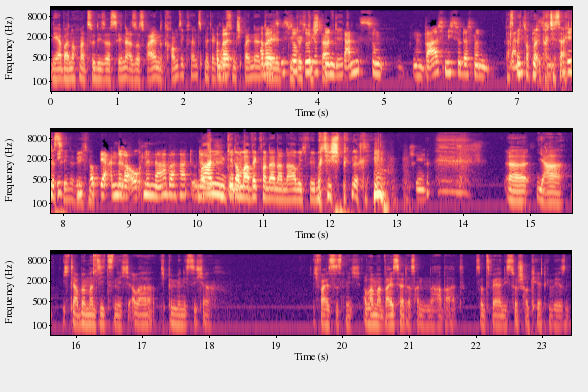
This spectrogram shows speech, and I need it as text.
Nee, aber nochmal zu dieser Szene. Also, es war ja eine Traumsequenz mit der aber, großen Spende, aber die, die durch so, die Stadt geht. Ganz zum, war es nicht so, dass man. Lass mich doch mal über diese eine Szene reden. Ob der andere auch eine Narbe hat oder. Mann, geh doch mal weg von deiner Narbe, ich will über die Spinne reden. Okay. äh, ja, ich glaube, man sieht es nicht, aber ich bin mir nicht sicher. Ich weiß es nicht. Aber man weiß ja, dass er eine Narbe hat. Sonst wäre er nicht so schockiert gewesen.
